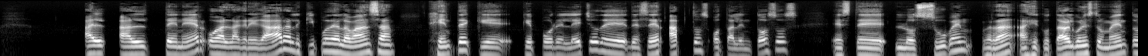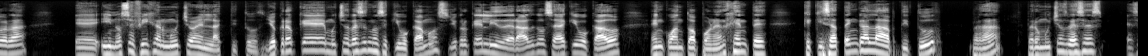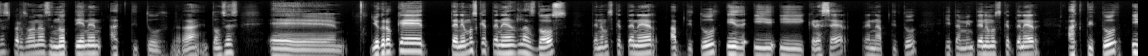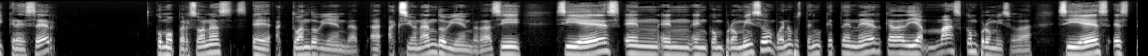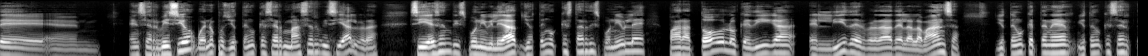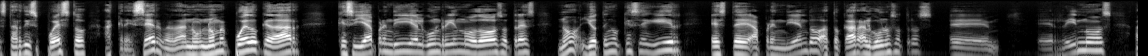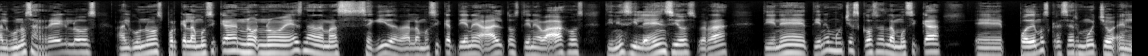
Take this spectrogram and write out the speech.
al, al, tener o al agregar al equipo de alabanza gente que, que por el hecho de, de ser aptos o talentosos, este, los suben, ¿verdad? A ejecutar algún instrumento, ¿verdad? Eh, y no se fijan mucho en la actitud. Yo creo que muchas veces nos equivocamos. Yo creo que el liderazgo se ha equivocado en cuanto a poner gente que quizá tenga la aptitud, ¿verdad? Pero muchas veces esas personas no tienen actitud, ¿verdad? Entonces, eh, yo creo que tenemos que tener las dos. Tenemos que tener aptitud y, y, y crecer en aptitud y también tenemos que tener actitud y crecer como personas eh, actuando bien, accionando bien, ¿verdad? Si, si es en, en, compromiso, bueno, pues tengo que tener cada día más compromiso, ¿verdad? Si es este, em, en servicio, bueno, pues yo tengo que ser más servicial, ¿verdad? Si es en disponibilidad, yo tengo que estar disponible para todo lo que diga el líder, ¿verdad? De la alabanza yo tengo que tener, yo tengo que ser, estar dispuesto a crecer, ¿verdad? No, no me puedo quedar que si ya aprendí algún ritmo, dos o tres, no, yo tengo que seguir este, aprendiendo a tocar algunos otros eh, eh, ritmos, algunos arreglos, algunos, porque la música no, no es nada más seguida, ¿verdad? La música tiene altos, tiene bajos, tiene silencios, ¿verdad? Tiene, tiene muchas cosas. La música eh, podemos crecer mucho en,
